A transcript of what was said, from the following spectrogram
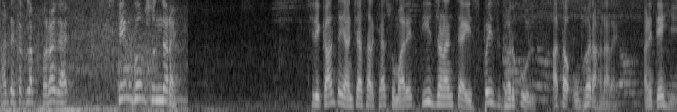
हा त्याच्यातला फरक आहे. स्कीम खूप सुंदर आहे. श्रीकांत यांच्यासारख्या सुमारे तीस जणांचे ऐसपैस घरकुल आता उभं राहणार आहे. आणि तेही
